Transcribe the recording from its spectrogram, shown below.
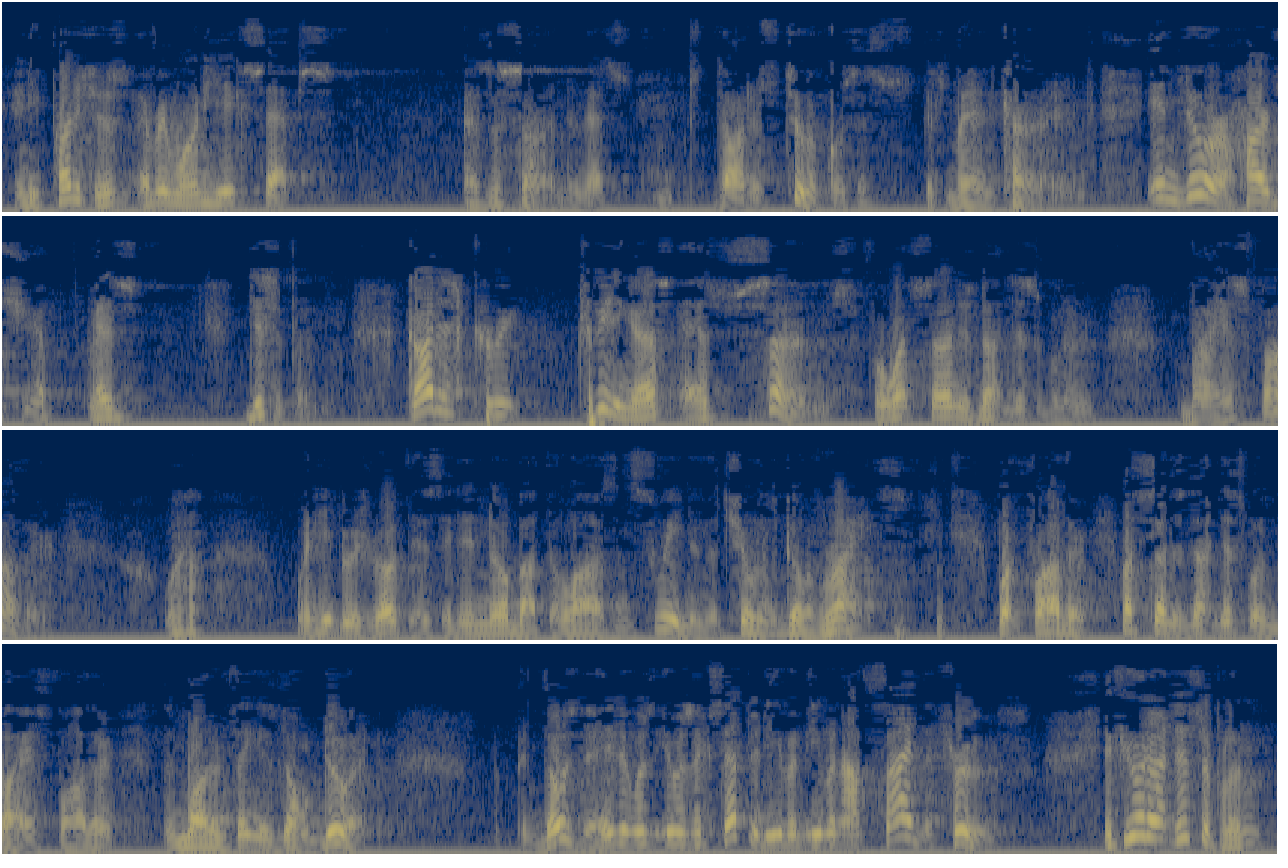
and he punishes everyone he accepts as a son. And that's daughters too, of course, it's, it's mankind. Endure hardship as discipline. God is cre- treating us as sons, for what son is not disciplined by his father? Well, when Hebrews wrote this, they didn't know about the laws in Sweden and the Children's Bill of Rights. what father, what son is not disciplined by his father? The modern thing is don't do it. In those days, it was it was accepted even even outside the truth. If you're not disciplined,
